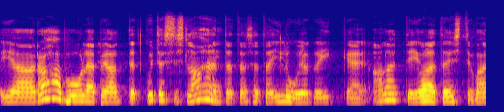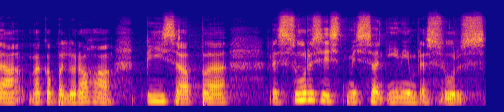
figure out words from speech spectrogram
ja raha poole pealt, et kuidas siis lahendada seda ilu ja kõike, alati ei ole tõesti vaja väga palju raha, piisab äh, ressursist, mis on inimressurss.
